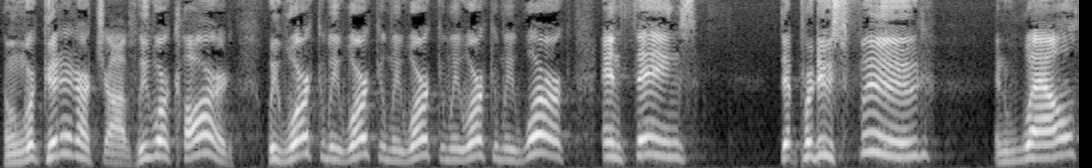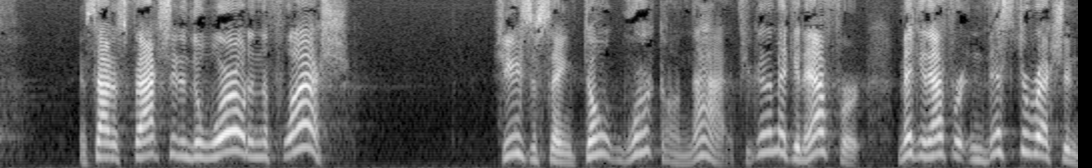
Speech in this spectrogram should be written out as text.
I mean, we're good at our jobs. We work hard. We work and we work and we work and we work and we work in things that produce food and wealth and satisfaction in the world, in the flesh. Jesus is saying, don't work on that. If you're going to make an effort, make an effort in this direction,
